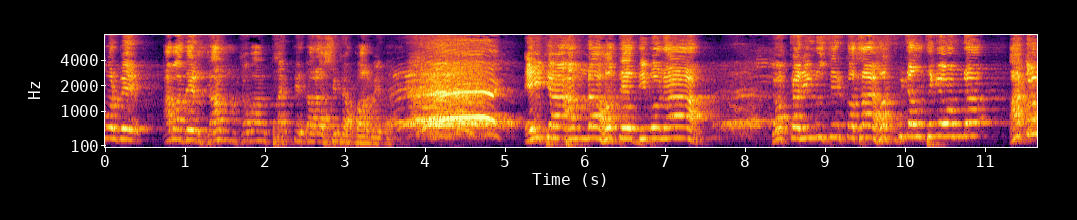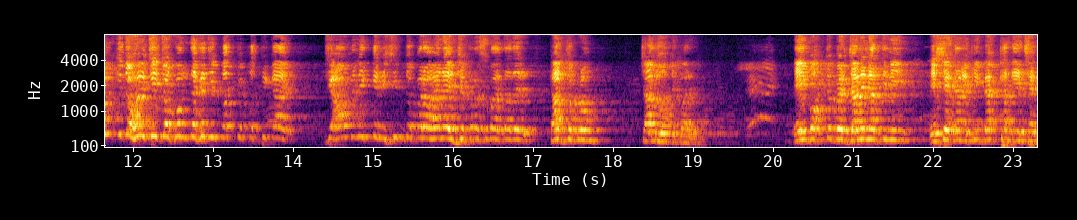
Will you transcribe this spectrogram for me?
করবে, আমাদের জান জবান থাকতে তারা সেটা পারবে না। এইটা আমরা হতে দিব না। ডক্টর ইউনুসের কথায় হসপিটাল থেকেও আমরা আতঙ্কিত হয়েছি যখন দেখেছি পত্র পত্রিকায় যে আওয়ামী লীগকে নিষিদ্ধ করা হয় নাই যে কোনো সময় তাদের কার্যক্রম চালু হতে পারে। এই বক্তব্যের জানি না তিনি এসে এখানে কি ব্যাখ্যা দিয়েছেন।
